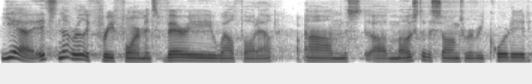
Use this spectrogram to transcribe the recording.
Yeah, it's not really free form. It's very well thought out. Um, this, uh, most of the songs were recorded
